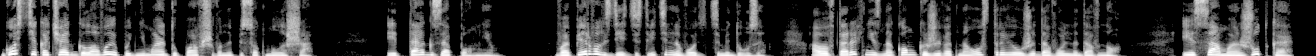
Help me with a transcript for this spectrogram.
Гостья качает головой и поднимает упавшего на песок малыша. Итак, запомним. Во-первых, здесь действительно водятся медузы. А во-вторых, незнакомка живет на острове уже довольно давно. И самое жуткое,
